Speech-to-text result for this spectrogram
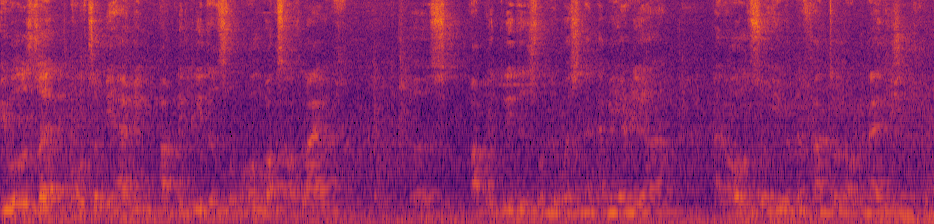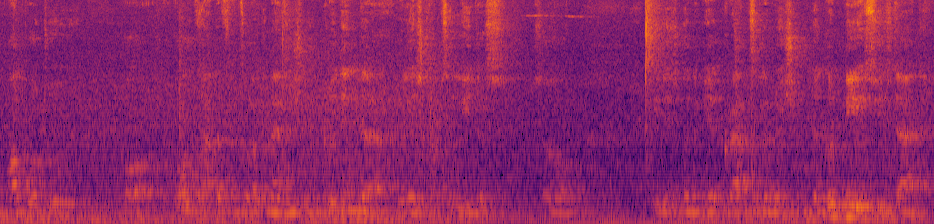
We will also, also be having public leaders from all walks of life, uh, public leaders from the Western Angami area, and also even the frontal organizations from WAPO to or all the other frontal organizations, including the village council leaders. So it is going to be a grand celebration. The good news is that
